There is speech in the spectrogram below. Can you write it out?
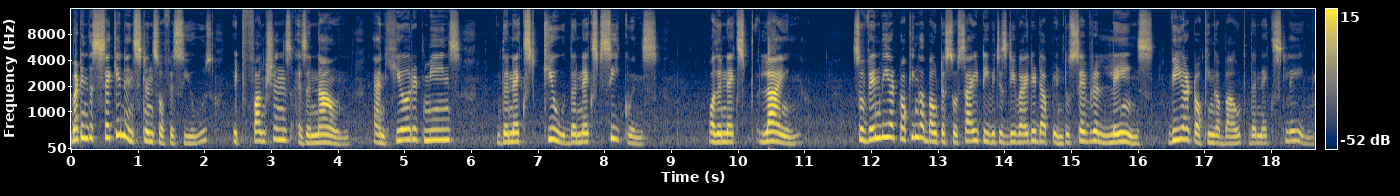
But in the second instance of its use, it functions as a noun, and here it means the next queue, the next sequence, or the next line. So, when we are talking about a society which is divided up into several lanes, we are talking about the next lane.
